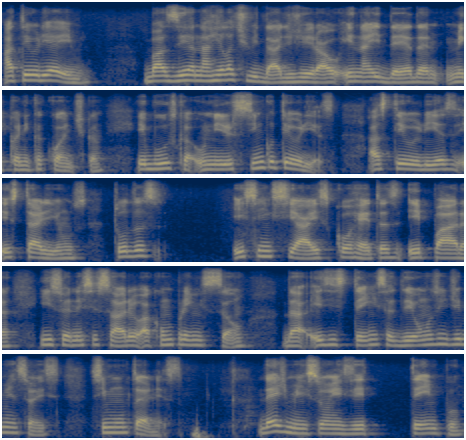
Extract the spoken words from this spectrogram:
A teoria M baseia na relatividade geral e na ideia da mecânica quântica e busca unir cinco teorias. As teorias estariam todas essenciais, corretas e para isso é necessário a compreensão da existência de 11 dimensões simultâneas. 10 dimensões e tempo.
